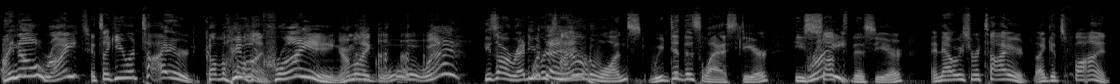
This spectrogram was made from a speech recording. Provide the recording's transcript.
I know, right? It's like he retired. Come on, People are crying. I'm like, what? He's already what retired once. We did this last year. He right. sucked this year, and now he's retired. Like it's fine.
